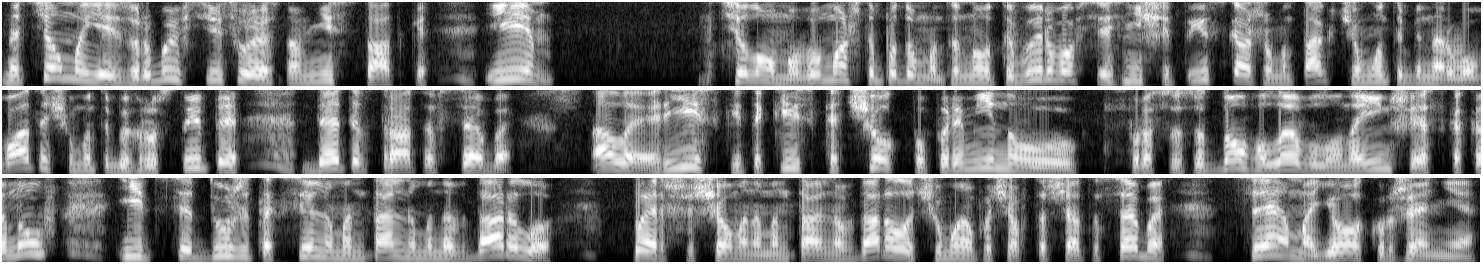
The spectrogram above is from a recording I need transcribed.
На цьому я і зробив всі свої основні статки. І в цілому, ви можете подумати, ну ти вирвався з ніщити, скажімо так, чому тобі нервувати, чому тобі грустити, де ти втратив себе. Але різкий такий скачок по переміну просто з одного левелу на інший я скаканув, і це дуже так сильно ментально мене вдарило. Перше, що мене ментально вдарило, чому я почав втрачати себе, це моє окруження.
